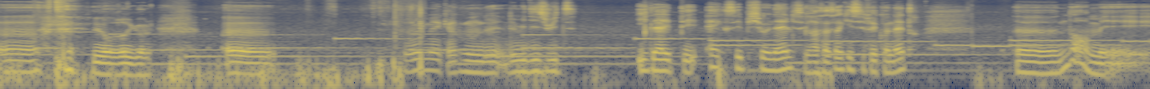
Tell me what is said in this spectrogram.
Euh... non, je rigole. Euh... Le mec, en 2018, il a été exceptionnel. C'est grâce à ça qu'il s'est fait connaître. Euh, non, mais.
